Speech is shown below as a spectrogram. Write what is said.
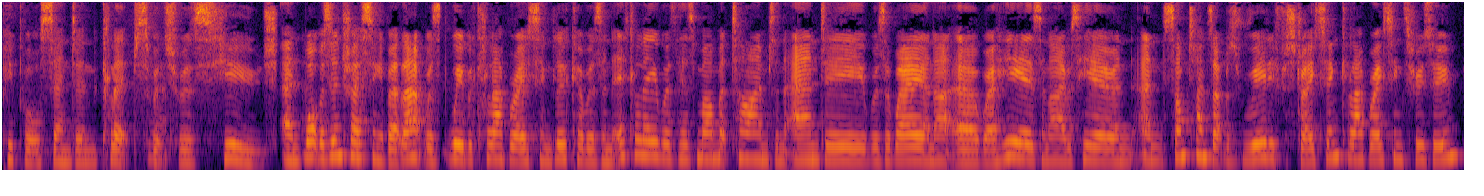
people send in clips, yeah. which was huge. And what was interesting about that was we were collaborating. Luca was in Italy with his mum at times, and Andy was away and I, uh, where he is, and I was here. And, and sometimes that was really frustrating collaborating through Zoom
